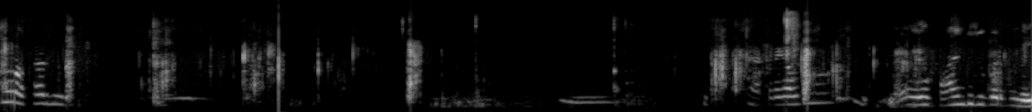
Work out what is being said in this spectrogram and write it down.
చూడు ఒకసారి చూడు. పాయింట్ చూపెడుతుంది.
